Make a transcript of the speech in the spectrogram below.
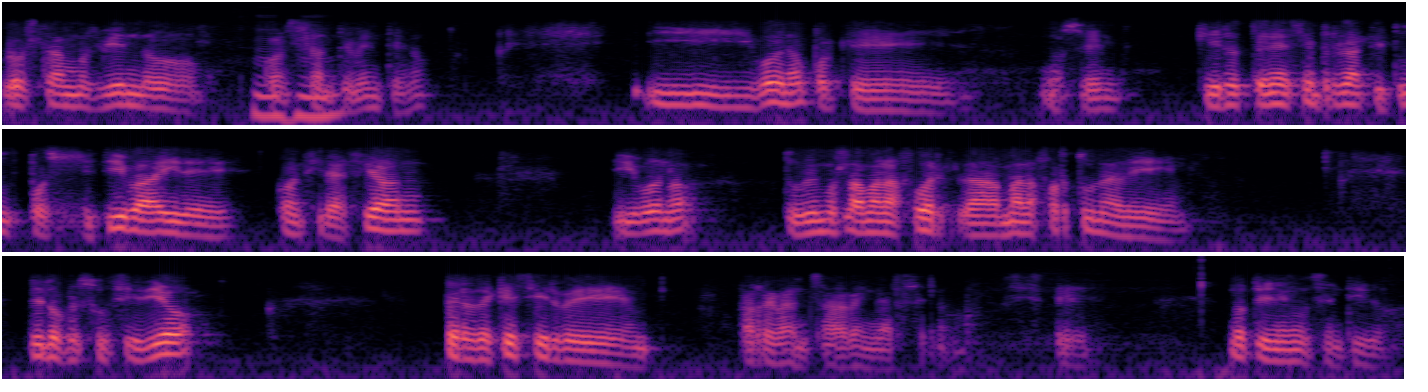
lo estamos viendo constantemente, ¿no? Y bueno, porque no sé, quiero tener siempre una actitud positiva y de conciliación. Y bueno, tuvimos la mala, la mala fortuna de, de lo que sucedió, pero ¿de qué sirve la revancha a vengarse? ¿no? es que no tiene ningún sentido.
